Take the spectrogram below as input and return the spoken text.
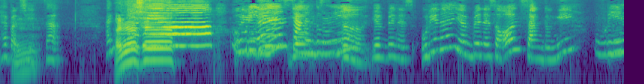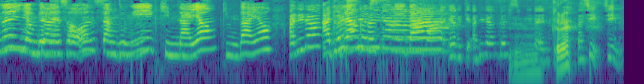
해봐 시작. 안녕하세요. 우리는 쌍둥이. 어, 연변에서 우리는 연변에서 온 쌍둥이 우리는 연변에서 온 쌍둥이 김나영, 김다영, 아리랑 아리랑 걸스입니다. 이렇게 아리랑 걸스입니다. 이렇게. 그래. 다시 시작.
